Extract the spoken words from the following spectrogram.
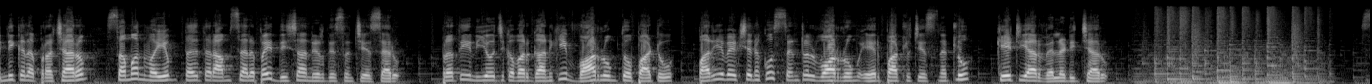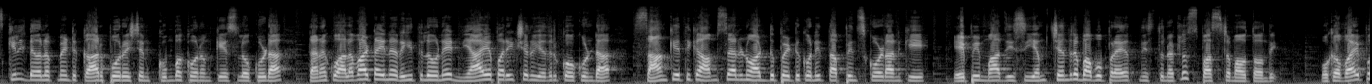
ఎన్నికల ప్రచారం సమన్వయం తదితర అంశాలపై దిశానిర్దేశం చేశారు. ప్రతి నియోజకవర్గానికి వార్ రూమ్తో పాటు పర్యవేక్షణకు సెంట్రల్ వార్ రూమ్ ఏర్పాట్లు చేసినట్లు కేటీఆర్ వెల్లడించారు. స్కిల్ డెవలప్మెంట్ కార్పొరేషన్ కుంభకోణం కేసులో కూడా తనకు అలవాటైన రీతిలోనే న్యాయ పరీక్షను ఎదుర్కోకుండా సాంకేతిక అంశాలను అడ్డుపెట్టుకుని తప్పించుకోవడానికి ఏపీ మాజీ సీఎం చంద్రబాబు ప్రయత్నిస్తున్నట్లు స్పష్టమవుతోంది. ఒకవైపు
